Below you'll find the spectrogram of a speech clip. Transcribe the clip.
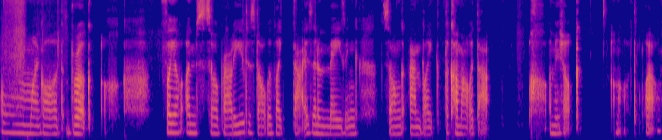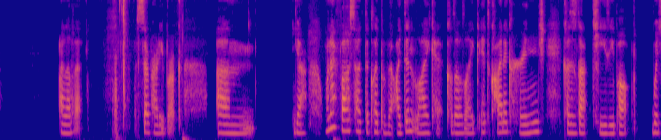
Oh my god, Brooke. For you, I'm so proud of you to start with. Like, that is an amazing song, and like, to come out with that, I'm in shock. Oh my god, wow. I love it. So proud of you, Brooke. Um, yeah when i first heard the clip of it i didn't like it because i was like it's kind of cringe because it's that cheesy pop which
